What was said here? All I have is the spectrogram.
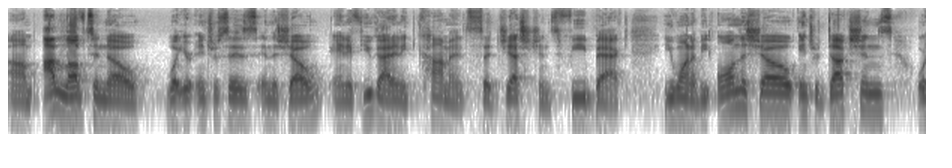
um, I'd love to know what your interest is in the show, and if you got any comments, suggestions, feedback, you want to be on the show, introductions, or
